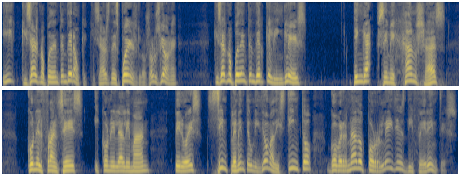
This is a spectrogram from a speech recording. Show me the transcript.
Y quizás no puede entender, aunque quizás después lo solucione, quizás no puede entender que el inglés tenga semejanzas con el francés y con el alemán, pero es simplemente un idioma distinto, gobernado por leyes diferentes.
